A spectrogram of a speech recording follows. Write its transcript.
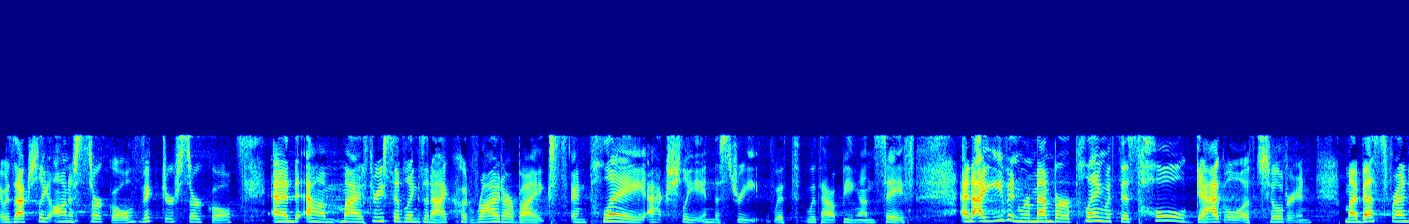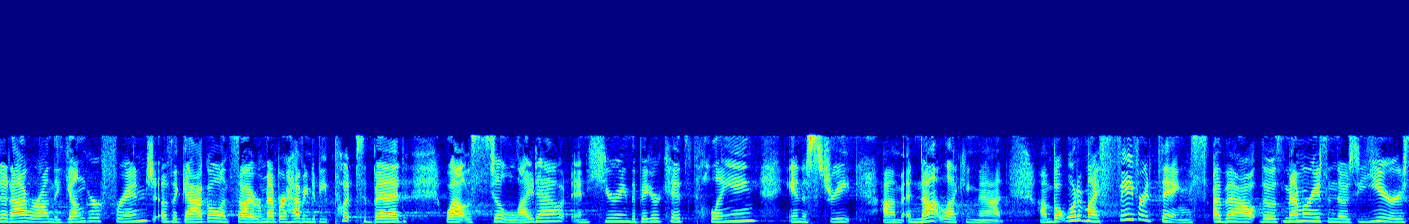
it was actually on a circle, Victor Circle, and um, my three siblings and I could ride our bikes and play actually in the street with, without being unsafe. And I even remember playing with this whole gaggle of children. My best friend and I were on the younger fringe of the gaggle, and so I remember having to be put to bed while it was still light out and hearing the bigger kids playing in the street um, and not liking that. Um, but one of my favorite things about those memories and those years,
